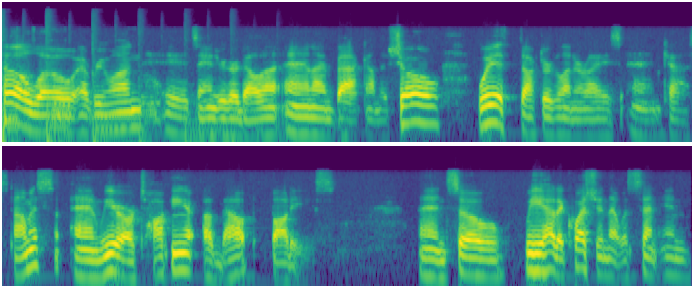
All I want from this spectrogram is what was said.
Hello, everyone. It's Andrew Gardella, and I'm back on the show with Dr. Glenna Rice and Cass Thomas, and we are talking about bodies. And so we had a question that was sent in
